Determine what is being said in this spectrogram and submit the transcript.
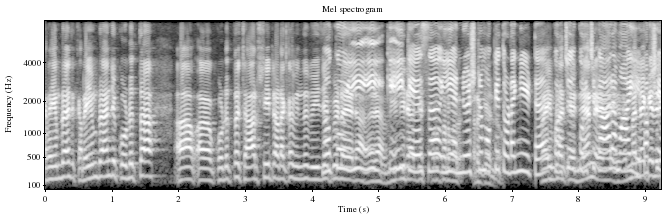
ക്രൈംബ്രാഞ്ച് ക്രൈംബ്രാഞ്ച് കൊടുത്ത കൊടുത്ത ചാർജ് ഷീറ്റ് അടക്കം ഇന്ന് ബി ജെ പിയുടെ ഈ ഈ- ഈ കേസ് ഈ അന്വേഷണം ഒക്കെ തുടങ്ങിയിട്ട് കുറച്ച് കുറച്ച് കാലമായി. പക്ഷേ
